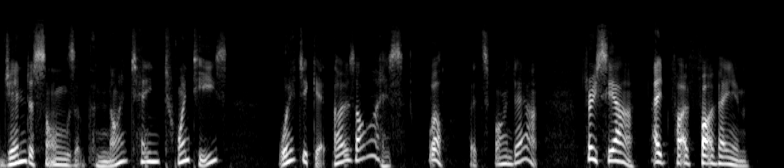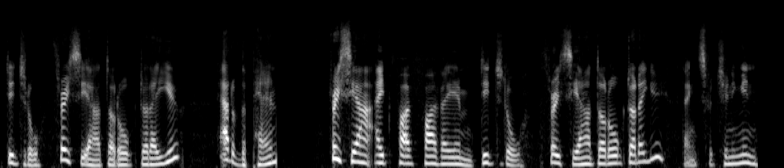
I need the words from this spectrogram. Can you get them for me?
Gender Songs of the 1920s. Where'd you get those eyes? Well, let's find out. 3CR, 855am, digital, 3cr.org.au, out of the pan. 3CR 855am digital 3cr.org.au. Thanks for tuning in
